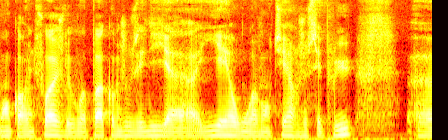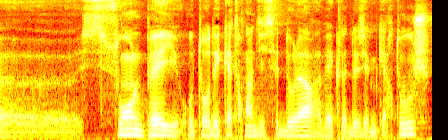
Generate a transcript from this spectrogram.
encore une fois je ne le vois pas comme je vous ai dit hier ou avant-hier, je sais plus. Euh, soit on le paye autour des 97 dollars avec la deuxième cartouche,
